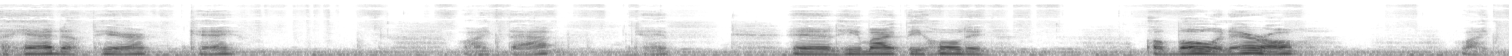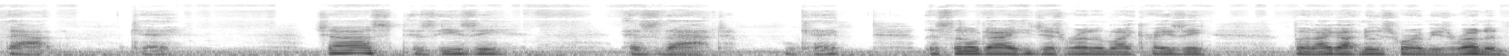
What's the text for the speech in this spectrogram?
a head up here, okay, like that, okay. And he might be holding a bow and arrow like that, okay? Just as easy as that, okay? This little guy, he's just running like crazy, but I got news for him. He's running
